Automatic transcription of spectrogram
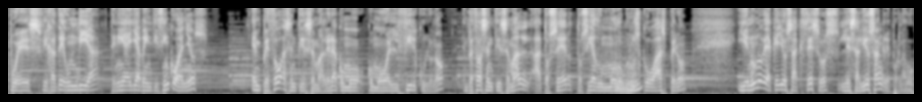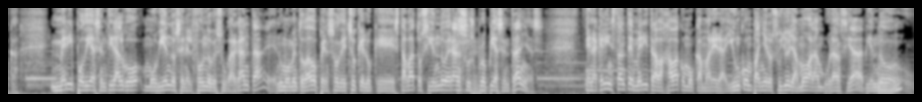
Pues fíjate, un día tenía ella 25 años, empezó a sentirse mal, era como, como el círculo, ¿no? Empezó a sentirse mal, a toser, tosía de un modo brusco, áspero, y en uno de aquellos accesos le salió sangre por la boca. Mary podía sentir algo moviéndose en el fondo de su garganta, en un momento dado pensó de hecho que lo que estaba tosiendo eran sus propias entrañas. En aquel instante Mary trabajaba como camarera y un compañero suyo llamó a la ambulancia viendo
